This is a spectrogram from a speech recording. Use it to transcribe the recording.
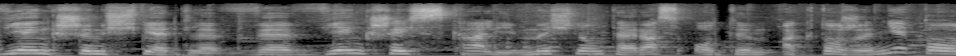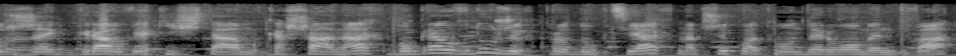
większym świetle, w większej skali myślą teraz o tym aktorze. Nie to, że grał w jakichś tam kaszanach, bo grał w dużych produkcjach, na przykład Wonder Woman 2.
